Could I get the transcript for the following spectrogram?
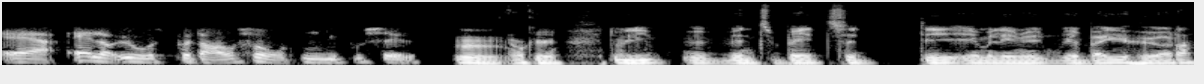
er allerøverst på dagsordenen i Bruxelles. Mm, okay. Du vil lige øh, vende tilbage til det, Emily, jeg vil bare lige høre dig.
